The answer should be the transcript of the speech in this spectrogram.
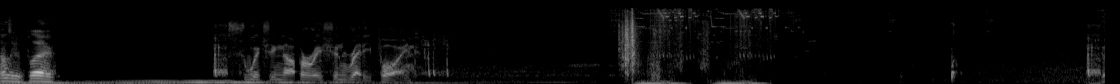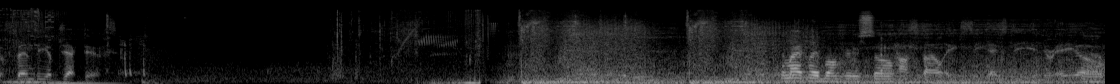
That was a good play. Switching operation ready point. Defend the objectives. They might play bunkers, so Hostile HCXD in your AO.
